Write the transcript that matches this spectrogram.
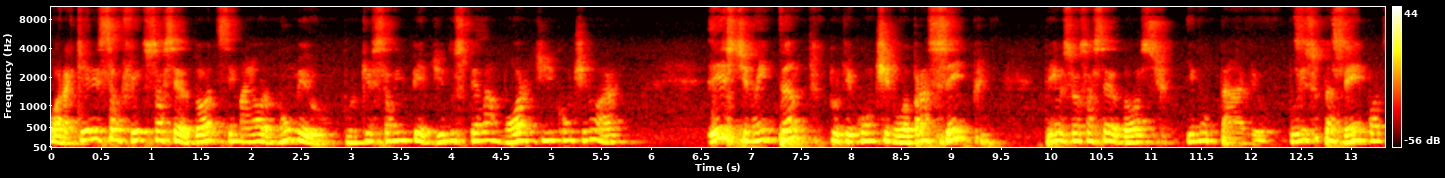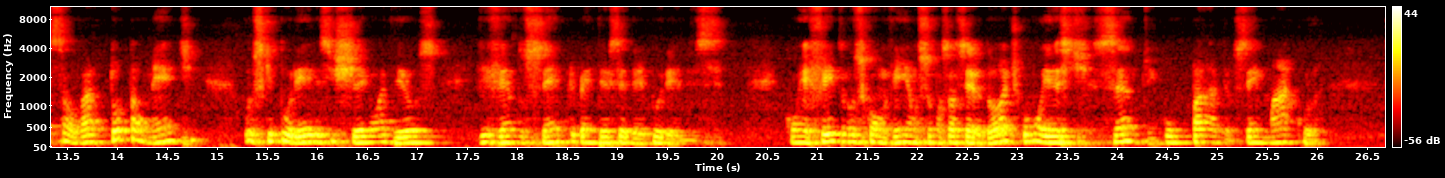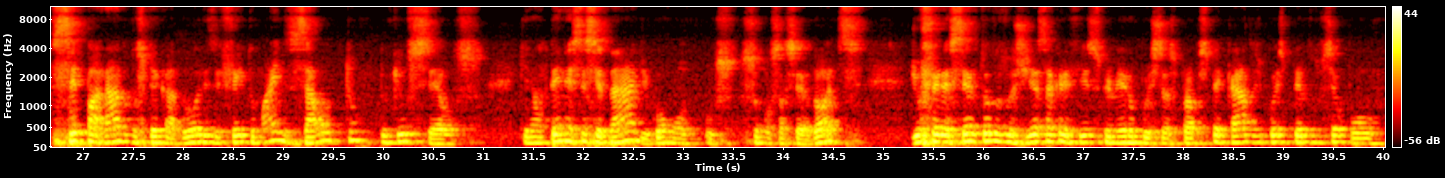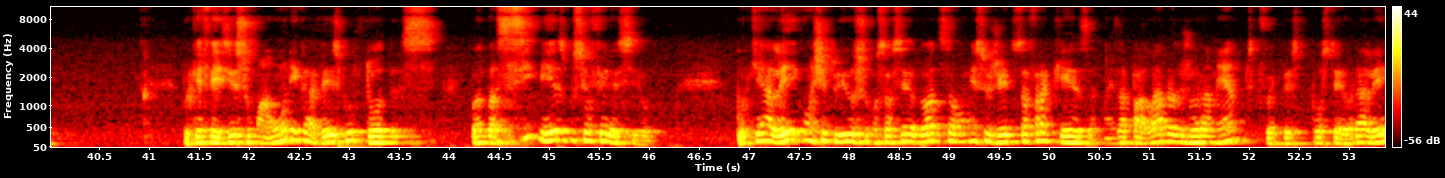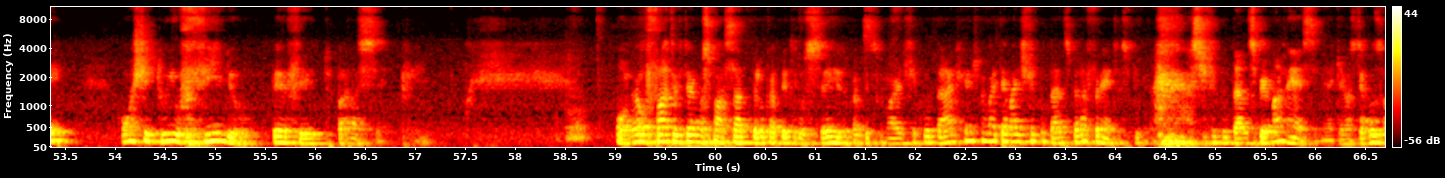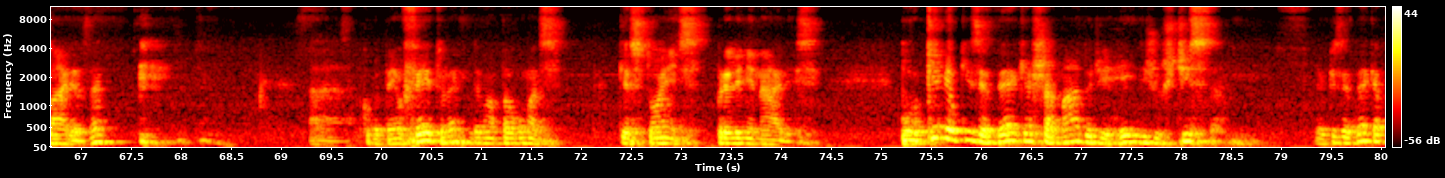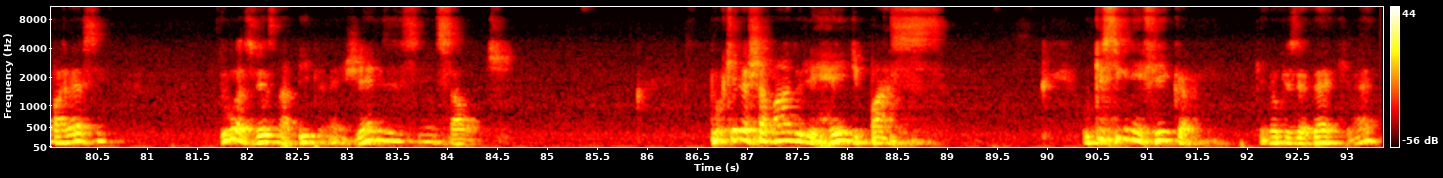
Ora, aqueles são feitos sacerdotes em maior número, porque são impedidos pela morte de continuar. Este, no entanto, porque continua para sempre, tem o seu sacerdócio imutável. Por isso também pode salvar totalmente os que por ele se chegam a Deus, vivendo sempre para interceder por eles. Com efeito, nos convinha um sumo sacerdote como este, santo, inculpável, sem mácula, separado dos pecadores e feito mais alto do que os céus, que não tem necessidade, como os sumos sacerdotes, de oferecer todos os dias sacrifícios, primeiro por seus próprios pecados, depois pelos do seu povo. Porque fez isso uma única vez por todas, quando a si mesmo se ofereceu porque a lei constituiu os sumos sacerdotes a homens sujeitos à fraqueza, mas a palavra do juramento, que foi posterior à lei, constitui o Filho perfeito para sempre. Bom, não é o fato de termos passado pelo capítulo 6, do capítulo maior dificuldade, que a gente não vai ter mais dificuldades pela frente. As dificuldades permanecem, né? aqui nós temos várias, né? Ah, como eu tenho feito, né? Levantar algumas questões preliminares. Por que Melquisedeque é chamado de rei de justiça? Melquisedeque aparece duas vezes na Bíblia, né? em Gênesis e em Salmos. Porque ele é chamado de rei de paz. O que significa que Melquisedeque, né?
